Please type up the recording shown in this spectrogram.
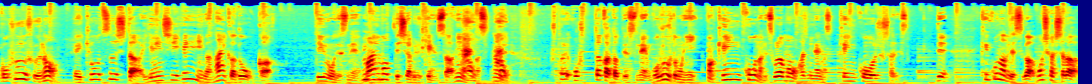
ご夫婦のえー共通した遺伝子変異がないかどうかっていうのをですね、うん。前もって調べる検査になります、はい。なので、二人お二方ですねご夫婦ともに、まあ、健康なんです。これはもう初めになります。健康者です。で健康なんですがもしかしたら、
